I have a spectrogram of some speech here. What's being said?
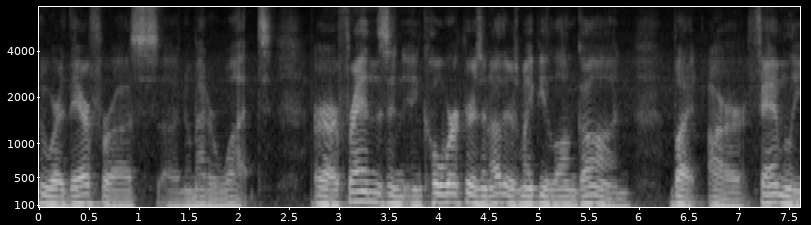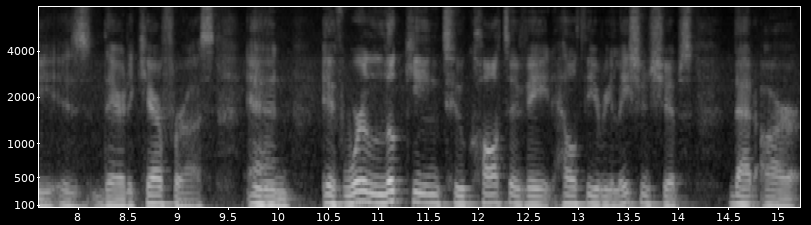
who are there for us uh, no matter what. Or our friends and, and coworkers and others might be long gone, but our family is there to care for us. And if we're looking to cultivate healthy relationships that are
